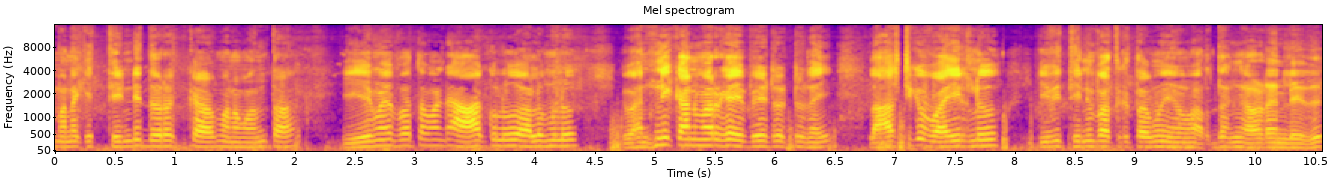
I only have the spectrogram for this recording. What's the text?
మనకి తిండి దొరక్క మనమంతా ఏమైపోతామంటే ఆకులు అలుములు ఇవన్నీ కనుమరుగైపోయేటట్టున్నాయి. లాస్ట్కి వైర్లు ఇవి తిని బతుకుతాము ఏమో అర్థం కావడం లేదు.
